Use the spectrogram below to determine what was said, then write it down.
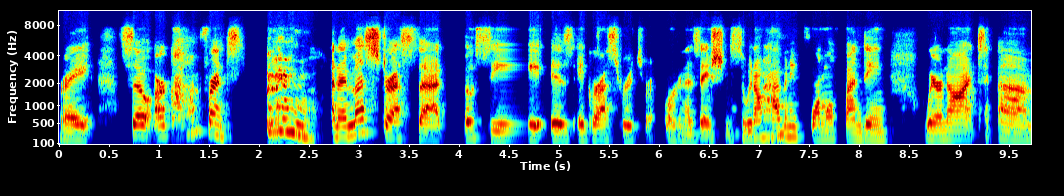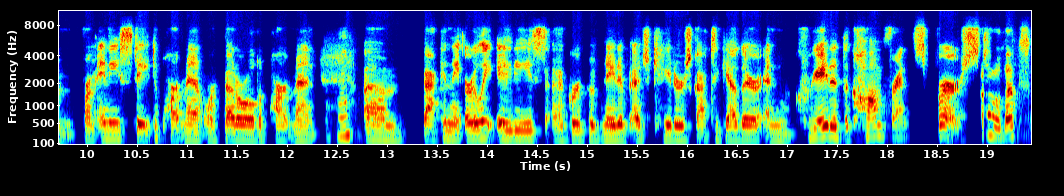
Right. So our conference, and I must stress that OC is a grassroots organization. So we don't have mm-hmm. any formal funding. We're not um, from any state department or federal department. Mm-hmm. Um, back in the early 80s, a group of Native educators got together and created the conference first. Oh, that's,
